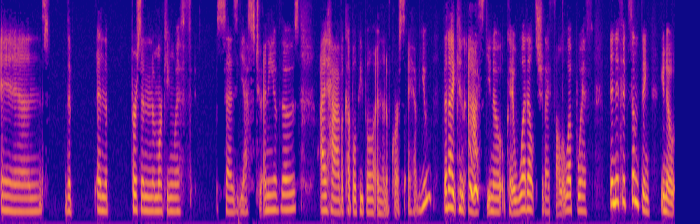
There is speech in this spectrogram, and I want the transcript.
and the and the person I'm working with says yes to any of those, I have a couple people, and then of course I have you that I can mm-hmm. ask. You know, okay, what else should I follow up with? And if it's something, you know,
